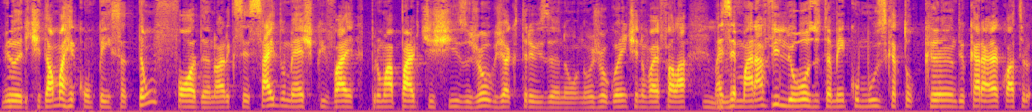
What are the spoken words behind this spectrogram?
meu, ele te dá uma recompensa tão foda na hora que você sai do México e vai pra uma parte X do jogo, já que o Trevisan não, não jogou, a gente não vai falar. Uhum. Mas é maravilhoso também, com música tocando e o caralho, é quatro.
